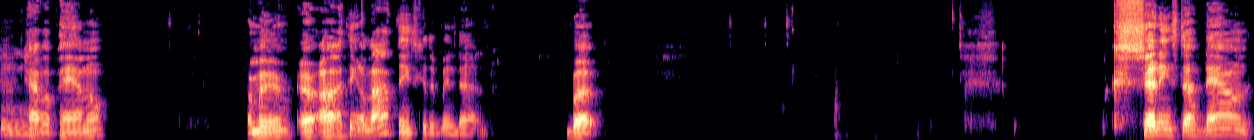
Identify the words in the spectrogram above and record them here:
hmm have a panel i mean uh, i think a lot of things could have been done but shutting stuff down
